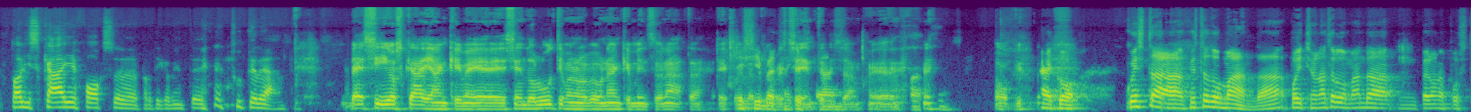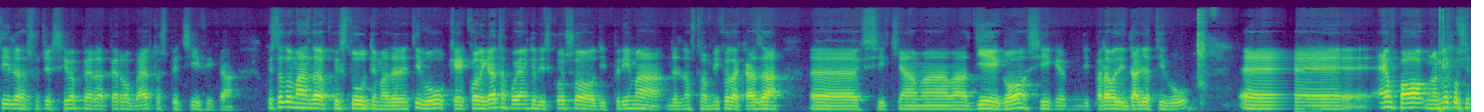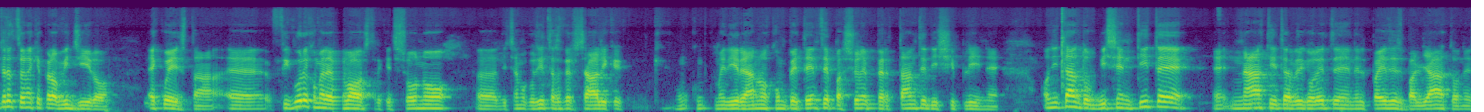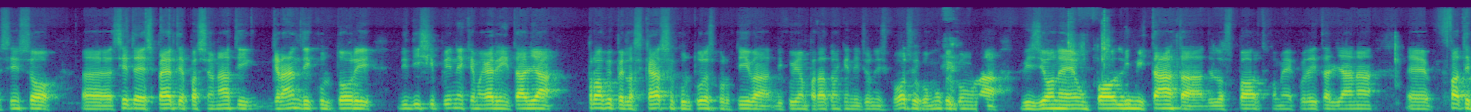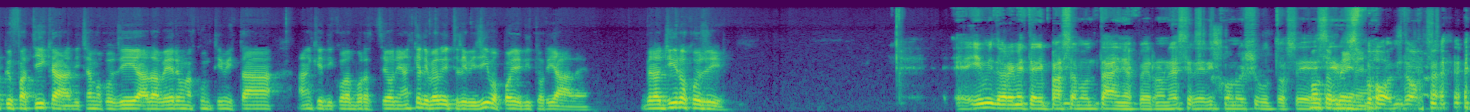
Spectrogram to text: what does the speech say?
togli Sky e Fox eh, praticamente tutte le altre. Beh sì, io Sky anche, ma essendo l'ultima non l'avevo neanche menzionata, è quella sì, sì, più beh, recente, diciamo. Eh, ovvio. Ecco, questa, questa, domanda, poi c'è un'altra domanda per una postilla successiva per, per, Roberto specifica. Questa domanda, quest'ultima delle TV, che è collegata poi anche al discorso di prima del nostro amico da casa, eh, si chiamava Diego, sì, che parlava di Italia TV, eh, è un po' una mia considerazione che però vi giro, è questa. Eh, figure come le vostre, che sono, eh, diciamo così, trasversali, che, che come dire, hanno competenze e passione per tante discipline, ogni tanto vi sentite eh, nati, tra virgolette, nel paese sbagliato, nel senso eh, siete esperti, appassionati, grandi cultori di discipline che magari in Italia proprio per la scarsa cultura sportiva di cui abbiamo parlato anche nei giorni scorsi, o comunque con una visione un po' limitata dello sport come quella italiana, eh, fate più fatica, diciamo così, ad avere una continuità anche di collaborazioni, anche a livello di televisivo, poi editoriale. Ve la giro così. Eh, io mi dovrei mettere in passamontagna per non essere riconosciuto se, se rispondo.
